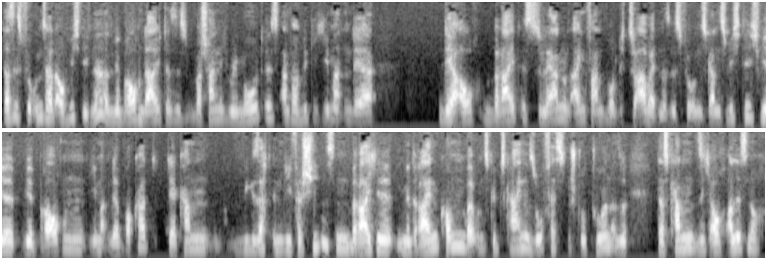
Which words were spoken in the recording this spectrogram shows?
das ist für uns halt auch wichtig. Ne? Also wir brauchen dadurch, dass es wahrscheinlich remote ist, einfach wirklich jemanden, der, der auch bereit ist zu lernen und eigenverantwortlich zu arbeiten. Das ist für uns ganz wichtig. Wir, wir brauchen jemanden, der Bock hat, der kann, wie gesagt, in die verschiedensten Bereiche mit reinkommen. Bei uns gibt es keine so festen Strukturen. Also das kann sich auch alles noch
